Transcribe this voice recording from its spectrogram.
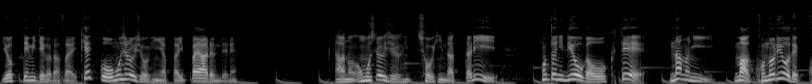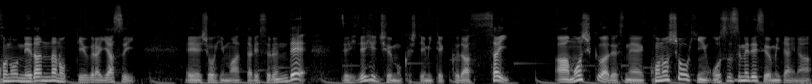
寄ってみてください。結構面白い商品やっぱいっぱいあるんでね。あの面白い商品だったり本当に量が多くてなのにまあこの量でこの値段なのっていうぐらい安い、えー商品もあったりするんでぜひぜひ注目してみてください。あもしくはですねこの商品おすすめですよみたいな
